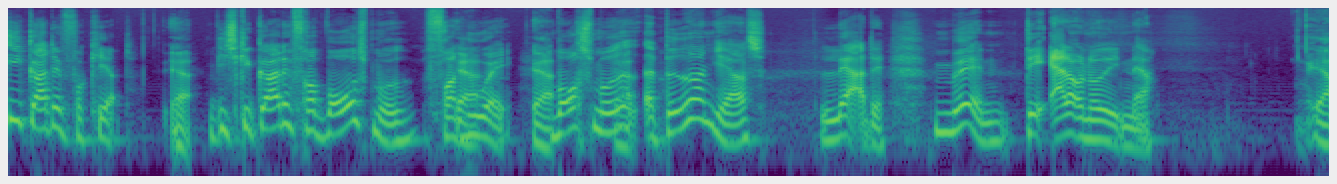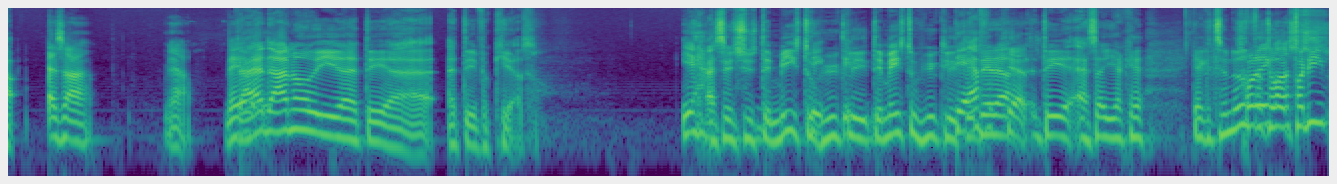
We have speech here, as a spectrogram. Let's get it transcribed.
I gør det forkert. Ja. Vi skal gøre det fra vores måde fra Ja, nu af. ja, Vores måde ja. er bedre end jeres. Lær det. Men det er der jo noget i den er. ja. Altså, ja. Der er, der er noget i, at det er, at det er forkert. ja. Altså, jeg synes, det er mest Det- uhyggelige. Det, det, mest uhyggelige, det er det, der, det altså, jeg kan, jeg kan til nød forstå, også- fordi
